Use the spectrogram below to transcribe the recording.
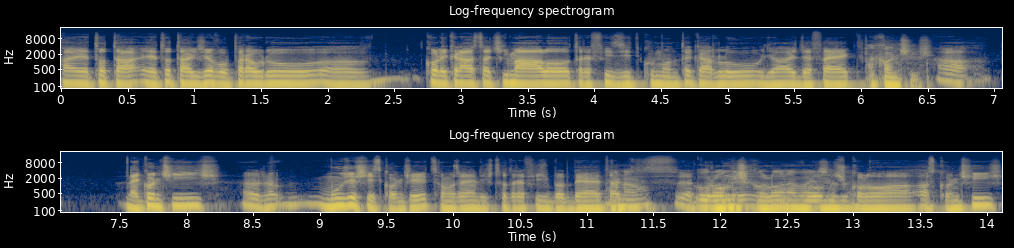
A je to, ta, je to tak, že opravdu uh, kolikrát stačí málo, trefí zítku Monte Carlo, uděláš defekt. A končíš. A nekončíš, no, můžeš ji skončit, samozřejmě, když to trefíš blbě, tak ano, jako ulomíš kolo, nebo ulomíš kolo a, a skončíš.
